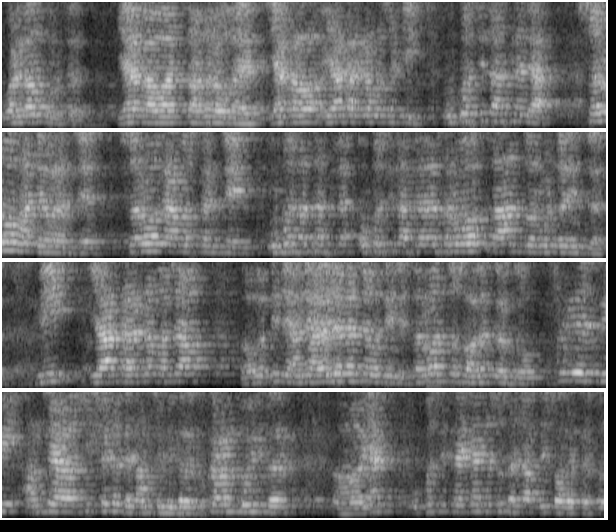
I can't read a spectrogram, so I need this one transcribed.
वडगाव खुर्द या गावात साजरा होत आहे. या गावा या कार्यक्रमासाठी उपस्थित असलेल्या सर्व मान्यवरांचे सर्व ग्रामस्थांचे उपस्थित असलेल्या उपस्थित असलेल्या सर्व लहान चोर मंडळींचं मी या कार्यक्रमाच्या वतीने आणि आयोजकांच्या वतीने सर्वांचं स्वागत करतो. श्री आमच्या शिक्षकच आहेत आमचे मित्र तुकाराम कोळी सर. या उपस्थित नाही सुद्धा शाब्दिक स्वागत करतो.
